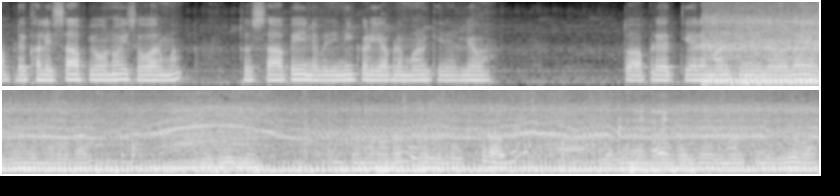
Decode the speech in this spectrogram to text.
આપણે ખાલી ચા પીવાનો હોય સવારમાં. તો ચા પીને પછી નીકળીએ આપણે માણકીને લેવા. તો આપણે અત્યારે માણકીને લેવા જઈએ હું અને મારો ભાઈ. અને જોઈ લે. કેમ કે મારો રસ્તો છે બહુ ખરાબ એટલે હું અને મારો ભાઈ જાય માણકીને લેવા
